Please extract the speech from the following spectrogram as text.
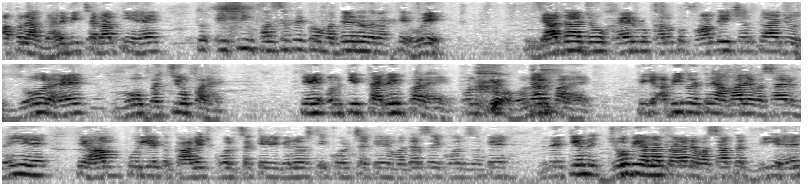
अपना घर भी चलाती हैं तो इसी फलसफे को मद्देनजर रखते हुए ज़्यादा जो खैर खल्क फाउंडेशन का जो ज़ोर है, वो बच्चियों पर है, कि उनकी तालीम पर है, उनके हुनर पर है। क्योंकि अभी तो इतने हमारे वसायल नहीं है कि हम पूरी एक कॉलेज खोल सके यूनिवर्सिटी खोल सके, मदरसे खोल सके, लेकिन जो भी अल्लाह ताला ने वसात दी है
